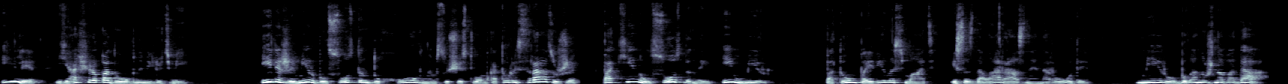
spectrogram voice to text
или ящероподобными людьми. Или же мир был создан духовным существом, который сразу же покинул созданный им мир. Потом появилась мать и создала разные народы. Миру была нужна вода,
